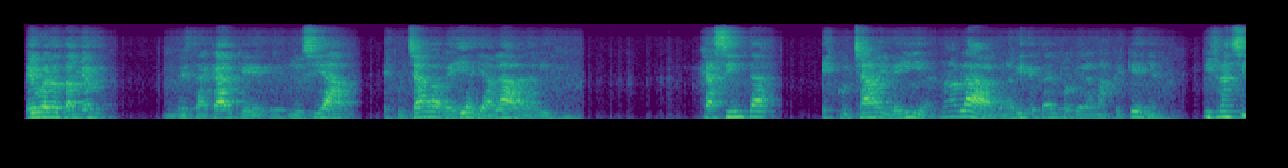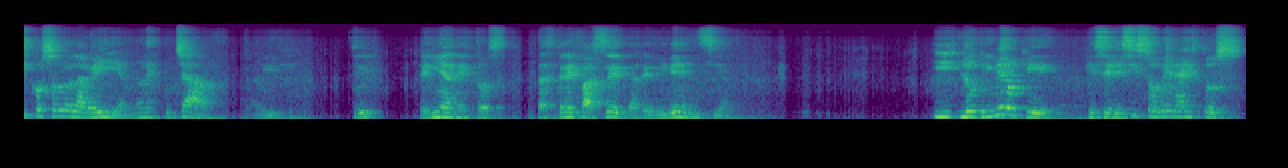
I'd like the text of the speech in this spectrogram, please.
es bueno también destacar que eh, Lucía escuchaba, veía y hablaba a la Virgen. Jacinta escuchaba y veía, no hablaba con la Virgen tal porque era más pequeña. Y Francisco solo la veía, no la escuchaba a la Virgen. ¿sí? Tenían estos, estas tres facetas de evidencia y lo primero que, se les hizo ver a estos,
